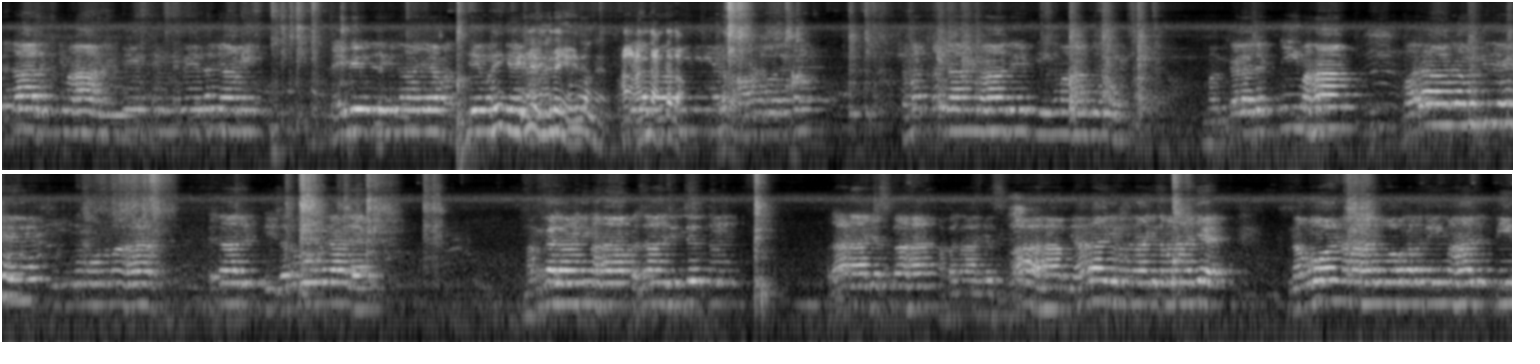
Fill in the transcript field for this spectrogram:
यदा शक्तिमः नैवेद्यं निवेदयामि। அந்த அங்கதான் समर्पयामि महादेवी नमः ओम मङ्गलशक्ति महा वरागमविदे नमो नमः यदा शक्ति सर्वोजाय मङ्गलानि महाप्रसादित्यर्थं प्राणाय स्वाहा अपनाय स्वाहा व्यानाय वदनाय दमनाय नमो नमः नमो भगवती महाशक्ति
